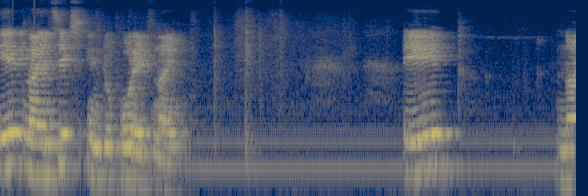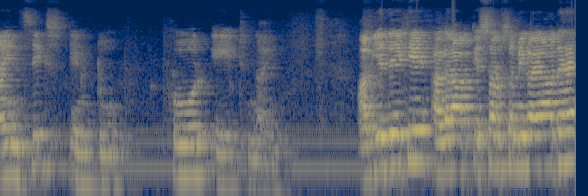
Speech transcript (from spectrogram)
eight nine six into four eight nine eight nine six into four eight nine अब ये देखिए, अगर आपके सर्व समीका याद है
